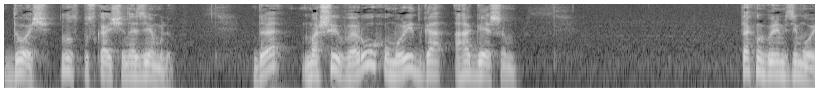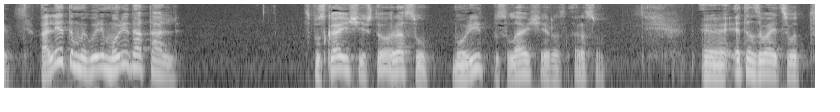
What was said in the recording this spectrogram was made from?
дождь, ну, спускающий на землю, да, Маши Варуху Мурит Агешем. Так мы говорим зимой. А летом мы говорим мурид аталь. Спускающий что? Росу. Мурид, посылающий росу. Э, это называется вот,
